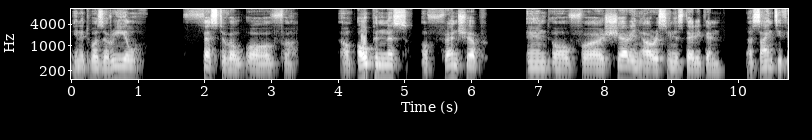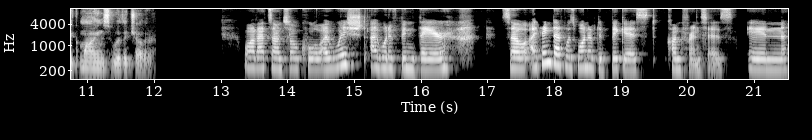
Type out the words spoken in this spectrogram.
And it was a real festival of, uh, of openness, of friendship, and of uh, sharing our synesthetic and uh, scientific minds with each other. Well, that sounds so cool. I wished I would have been there. So I think that was one of the biggest conferences in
